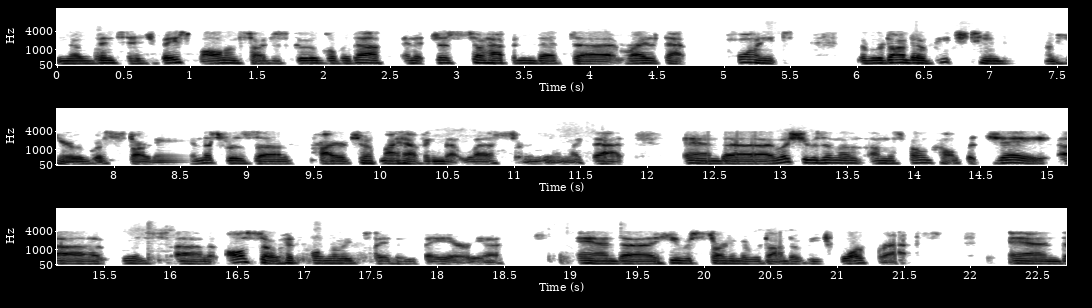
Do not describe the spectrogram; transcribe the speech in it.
You know, vintage baseball. And so I just Googled it up. And it just so happened that uh, right at that point, the Redondo Beach team on here was starting. And this was uh, prior to my having met Wes or anything like that. And uh, I wish he was in the, on this phone call, but Jay uh, was uh, also had formerly played in the Bay Area. And uh, he was starting the Redondo Beach Wharf Rats. And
